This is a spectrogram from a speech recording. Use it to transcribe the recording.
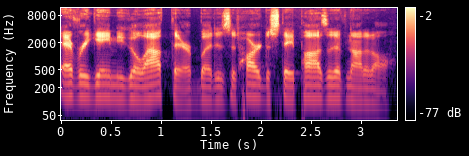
every game you go out there. But is it hard to stay positive? Not at all.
